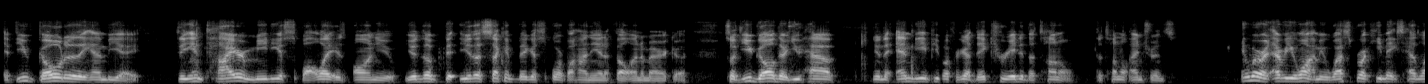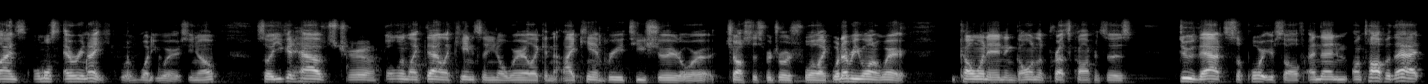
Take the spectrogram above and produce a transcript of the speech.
if you go to the NBA, the entire media spotlight is on you. You're the you're the second biggest sport behind the NFL in America. So if you go there, you have you know the NBA people forget they created the tunnel, the tunnel entrance. You wear whatever you want. I mean, Westbrook he makes headlines almost every night with what he wears. You know, so you could have It's true. going like that, like Kane said, you know, wear like an I can't breathe T-shirt or Justice for George Floyd, like whatever you want to wear. Going in and going to the press conferences, do that, to support yourself, and then on top of that,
